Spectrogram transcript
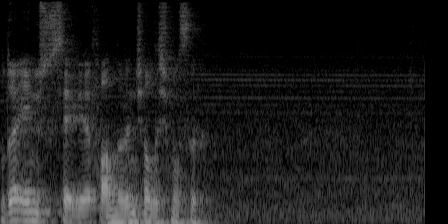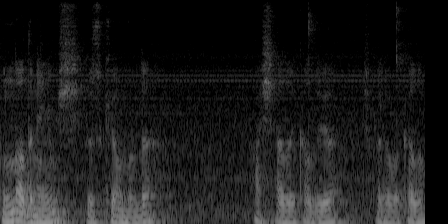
Bu da en üst seviye fanların çalışması. Bunun adı neymiş? Gözüküyor burada? Aşağıda kalıyor. Şöyle bakalım.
